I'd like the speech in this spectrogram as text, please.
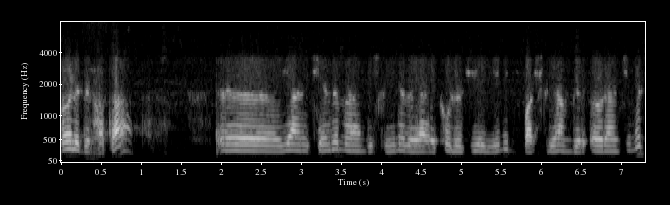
böyle bir hata ee, yani çevre mühendisliğine veya ekolojiye yeni başlayan bir öğrencinin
